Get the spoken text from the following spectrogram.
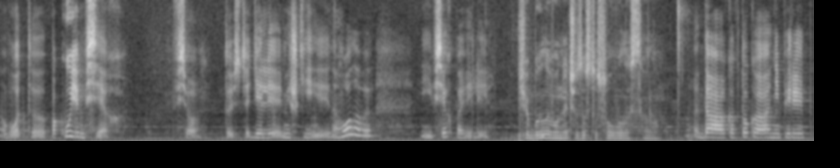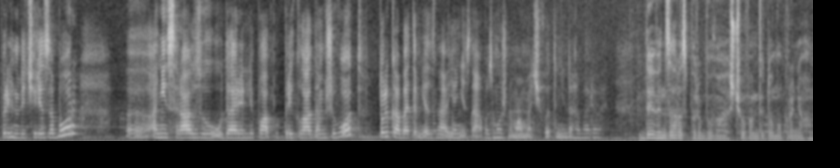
вот, э, пакуем всех. Все. То есть одели мешки на головы и всех повели. Чи били вони, чи застосовували силу? Да, как только они перепрыгнули через забор, э, они сразу ударили папу прикладом в живот. Только об этом я знаю, я не знаю. Возможно, мама чего-то не договаривает. Де він зараз перебуває? Що вам відомо про нього?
